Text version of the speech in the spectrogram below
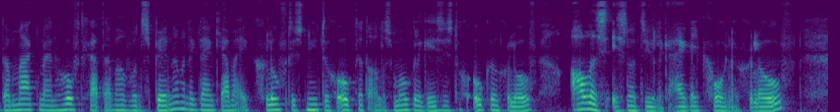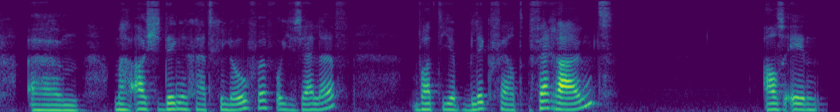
dat, maakt mijn hoofd gaat daar wel van spinnen. Want ik denk, ja, maar ik geloof dus nu toch ook dat alles mogelijk is. Is toch ook een geloof? Alles is natuurlijk eigenlijk gewoon een geloof. Um, maar als je dingen gaat geloven voor jezelf, wat je blikveld verruimt, als in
